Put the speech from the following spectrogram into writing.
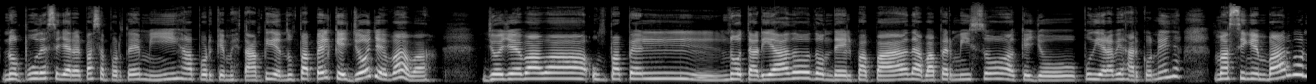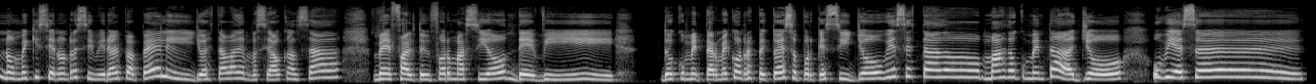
no pude sellar el pasaporte de mi hija porque me estaban pidiendo un papel que yo llevaba. Yo llevaba un papel notariado donde el papá daba permiso a que yo pudiera viajar con ella, mas sin embargo no me quisieron recibir el papel y yo estaba demasiado cansada, me faltó información, debí documentarme con respecto a eso, porque si yo hubiese estado más documentada, yo hubiese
